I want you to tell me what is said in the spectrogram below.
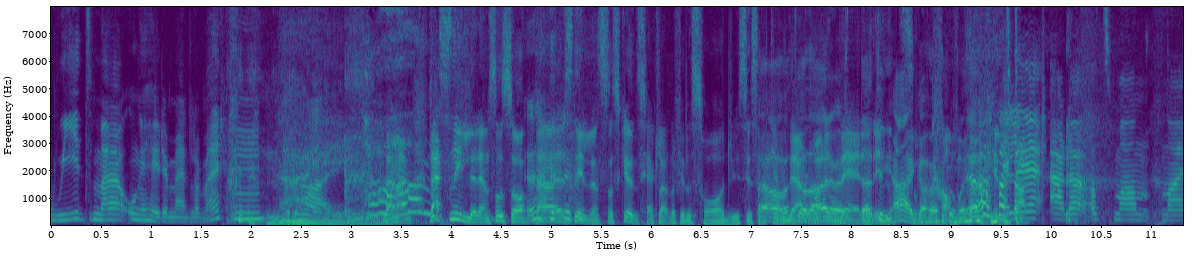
weed med Unge Høyre-medlemmer? Nei. Nei, nei. Det er snillere enn som så. Det er snillere enn som Skulle ønske jeg klarte å finne så juicy saken. Ja, det det er bare det er- dere er som kan ja. Eller er det at man Nei,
